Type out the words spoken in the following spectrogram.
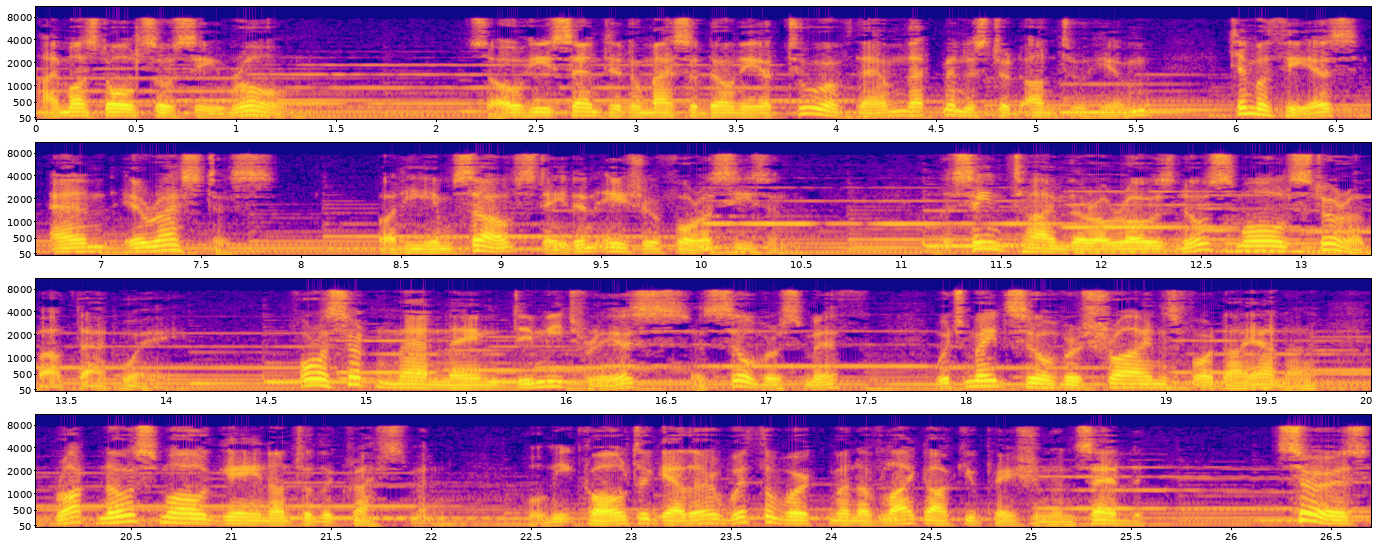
I must also see Rome. So he sent into Macedonia two of them that ministered unto him, Timotheus and Erastus. But he himself stayed in Asia for a season. At the same time there arose no small stir about that way. For a certain man named Demetrius, a silversmith, which made silver shrines for Diana, brought no small gain unto the craftsmen, whom he called together with the workmen of like occupation, and said, Sirs,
